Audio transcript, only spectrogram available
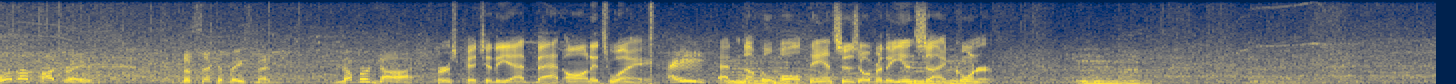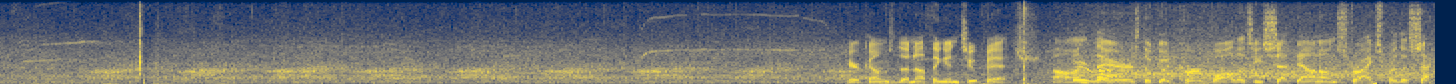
For the Padres, the second baseman, number nine. First pitch of the at bat on its way. That knuckleball dances over the inside corner. Here comes the nothing in two pitch. Oh, and there's the good curveball as he set down on strikes for the second.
